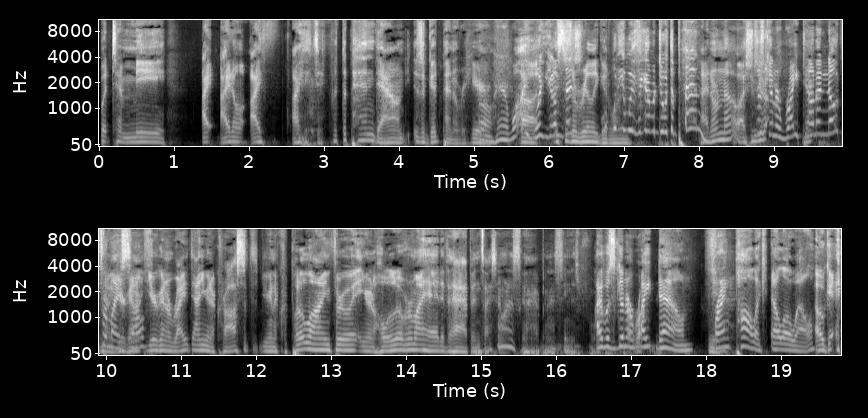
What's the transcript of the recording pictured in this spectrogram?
but to me, I I don't I. I put the pen down. Is a good pen over here. Oh, here. Why? Uh, what, this I'm is a really good what one. do you think I'm going to do with the pen? I don't know. I should I'm just going to write down a note for no, myself. You're gonna write it down. You're gonna cross it. You're gonna put a line through it, and you're gonna hold it over my head if it happens. I said, "What is gonna happen?" I've seen this before. I was going to write down Frank Pollack, LOL. Okay.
